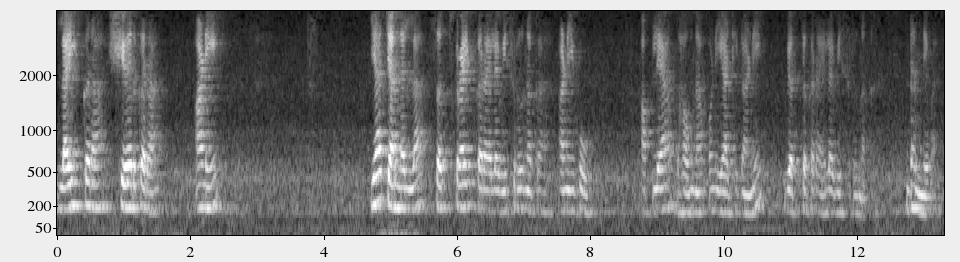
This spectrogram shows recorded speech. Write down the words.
लाईक करा शेअर करा आणि या चॅनलला सबस्क्राईब करायला विसरू नका. आणि हो आपल्या भावना पण या ठिकाणी व्यक्त करायला विसरू नका. धन्यवाद.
